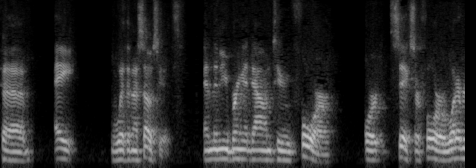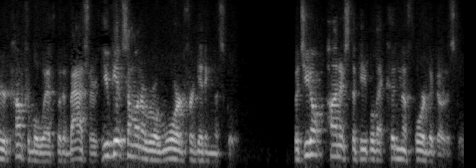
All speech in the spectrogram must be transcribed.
to eight with an associate's, and then you bring it down to four or six or four or whatever you're comfortable with with a bachelor's. You give someone a reward for getting the school, but you don't punish the people that couldn't afford to go to school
